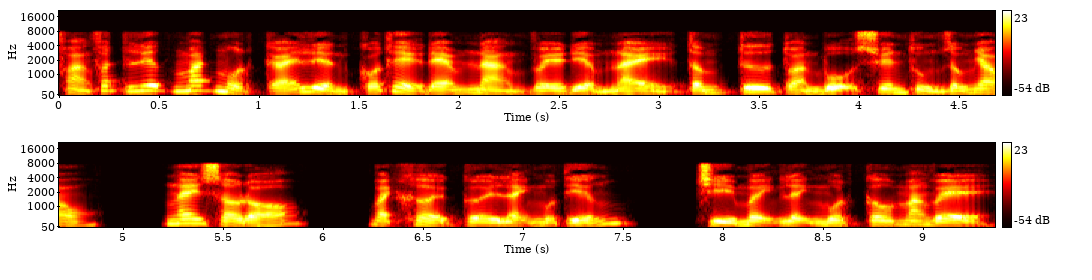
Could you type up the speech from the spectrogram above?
phảng phất liếc mắt một cái liền có thể đem nàng về điểm này tâm tư toàn bộ xuyên thủng giống nhau. Ngay sau đó, Bạch khởi cười lạnh một tiếng, chỉ mệnh lệnh một câu mang về,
